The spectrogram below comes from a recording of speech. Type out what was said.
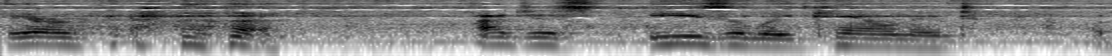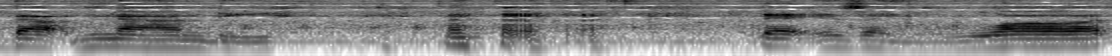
There, I just easily counted about 90. that is a lot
